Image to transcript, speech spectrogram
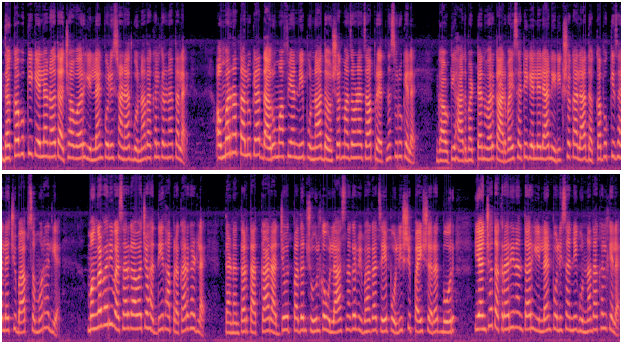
धक्काबुक्की केल्यानं त्याच्यावर हिल्लाईन पोलीस ठाण्यात गुन्हा दाखल करण्यात आलाय. अंबरनाथ तालुक्यात दारू माफियांनी पुन्हा दहशत माजवण्याचा प्रयत्न सुरू केलाय. गावठी हातभट्ट्यांवर कारवाईसाठी गेलेल्या निरीक्षकाला धक्काबुक्की झाल्याची बाब समोर आली आहे. मंगळवारी वसार गावाच्या हद्दीत हा प्रकार घडलाय. त्यानंतर तात्काळ राज्य उत्पादन शुल्क उल्हासनगर विभागाचे पोलीस शिपाई शरद बोर यांच्या तक्रारीनंतर हिल्लाईन पोलिसांनी गुन्हा दाखल केलाय.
